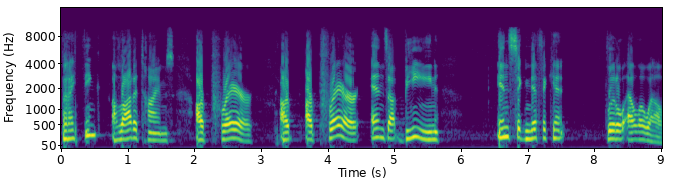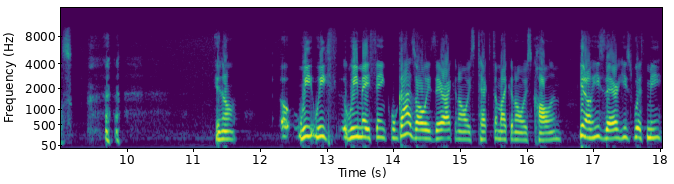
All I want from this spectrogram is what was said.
But I think a lot of times our prayer, our, our prayer ends up being insignificant little LOLs. you know, oh, we, we, we may think, well, God's always there. I can always text Him, I can always call Him. You know, He's there, He's with me.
